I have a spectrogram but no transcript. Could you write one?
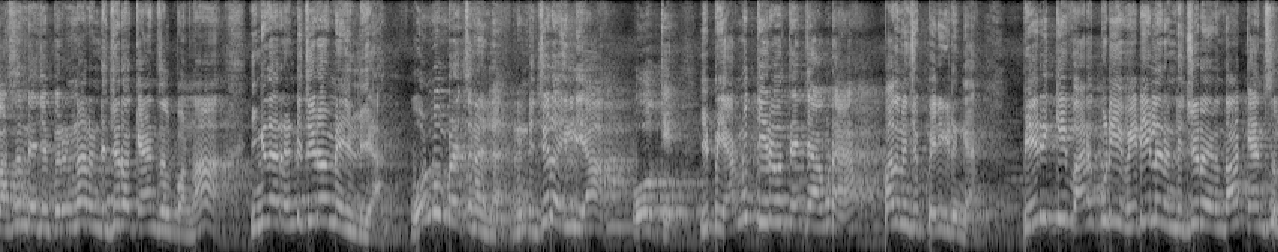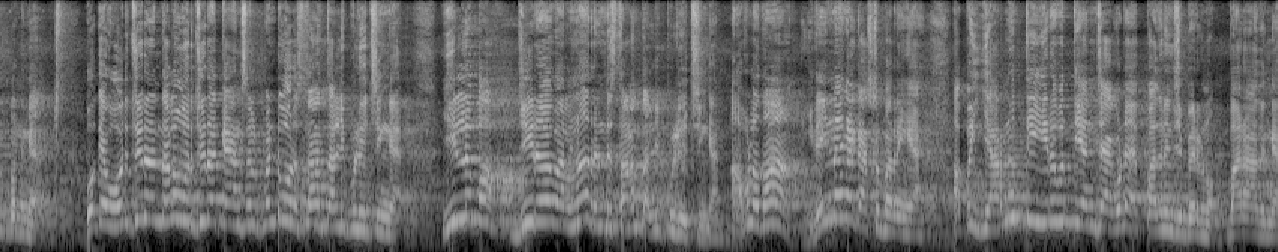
பர்சன்டேஜ் பெருங்கன்னா ரெண்டு ஜீரோ கேன்சல் பண்ணா இங்கே தான் ரெண்டு ஜீரோமே இல்லையா? ஒன்றும் பிரச்சனை இல்லை. ரெண்டு ஜீரோ இல்லையா? ஓகே. இப்போ இரநூத்தி இருபத்தஞ்சா கூட பதினஞ்சு பெருகிடுங்க. பெருக்கி வரக்கூடிய வெடியில் ரெண்டு ஜீரோ இருந்தால் கேன்சல் பண்ணுங்க. ஓகே ஒரு ஜீரோ இருந்தாலும் ஒரு ஜீரோ கேன்சல் பண்ணிட்டு ஒரு ஸ்தானம் தள்ளி புள்ளி வச்சுங்க. இல்லைப்பா ஜீரோ வரலன்னா ரெண்டு ஸ்தானம் தள்ளி புள்ளி வச்சுங்க. அவ்வளோதான் இதை என்னங்க கஷ்டப்படுறீங்க? அப்போ இரநூத்தி இருபத்தி அஞ்சா கூட பதினஞ்சு பெருகணும். வராதுங்க.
